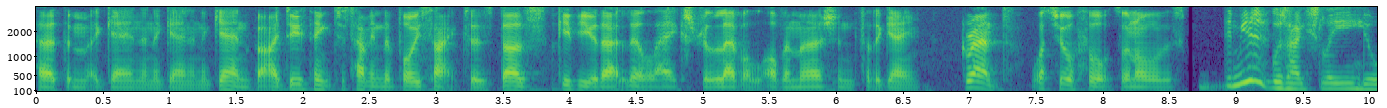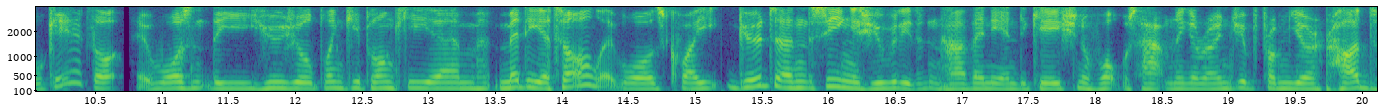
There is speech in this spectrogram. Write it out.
heard them again and again and again, but I do think just having the voice actors does give you that little extra level of immersion for the game. Grant, what's your thoughts on all of this? The music was actually okay. I thought it wasn't the usual plinky plonky um, MIDI at all. It was quite good. And seeing as you really didn't have any indication of what was happening around you from your HUD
